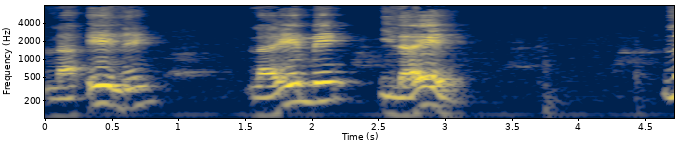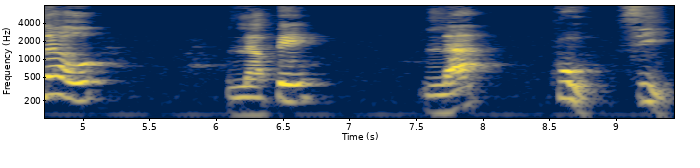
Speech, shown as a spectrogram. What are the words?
la L, la M y la N. La O, la P, la Q. Sí,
